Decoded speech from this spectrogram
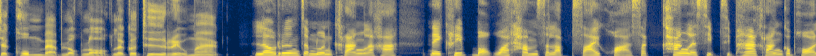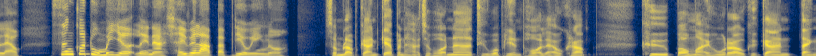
จะคมแบบหลอกๆ แล้วก็ทื่อเร็วมาก แล้วเรื่องจำนวนครั้งล่ะคะ ในคลิปบอกว่าทำสลับซ้ายขวาสักข้างละ 10-15 ครั้งก็พอแล้ว ซึ่งก็ดูไม่เยอะเลยนะ ใช้เวลาแบบเดียวเองเนาะสำหรับการแก้ปัญหาเฉพาะหน้าถือว่าเพียงพอแล้วครับ คือเป้าหมายของเราคือการแต่ง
